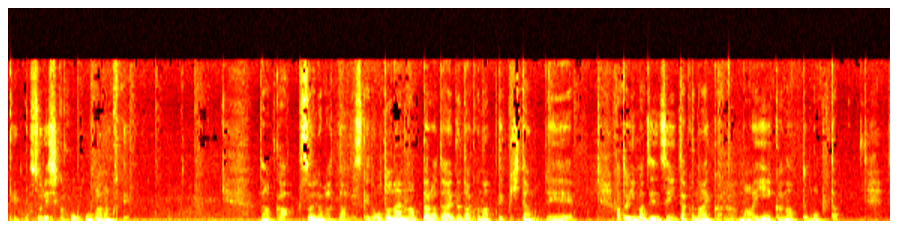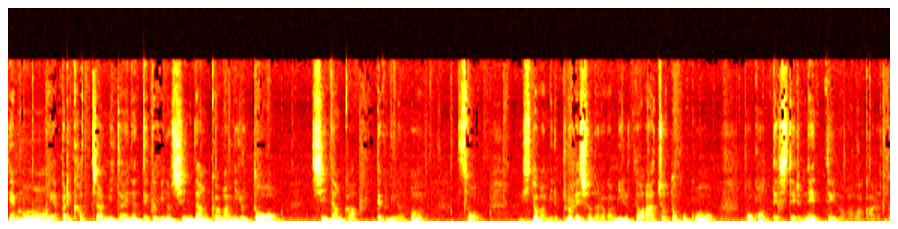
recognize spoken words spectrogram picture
ていうそれしか方法がなくて。なんかそういうのがあったんですけど大人になったらだいぶなくなってきたのであと今全然痛くないからまあいいかなって思った。でもやっぱりかっちゃんみたいな手首の診断家が見ると診断家？手首の？うんそう人が見るプロフェッショナルが見るとあちょっとここポコってしてるねっていうのが分かると。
